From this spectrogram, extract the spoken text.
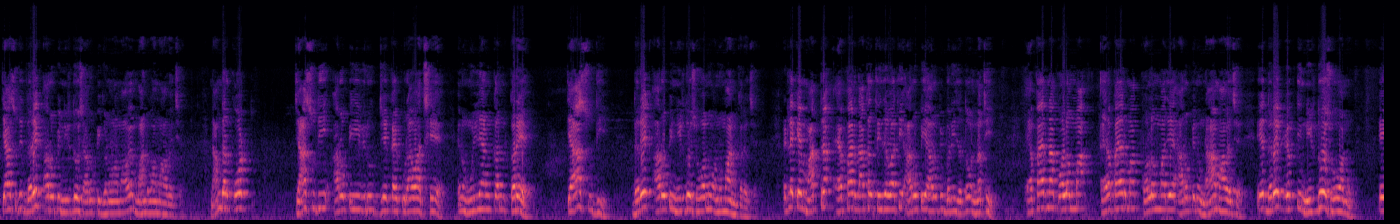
ત્યાં સુધી દરેક આરોપી નિર્દોષ આરોપી ગણવામાં આવે માનવામાં આવે છે. નામદાર કોર્ટ જ્યાં સુધી આરોપી વિરુદ્ધ જે કાંઈ પુરાવા છે, એનું મૂલ્યાંકન કરે, ત્યાં સુધી દરેક આરોપી નિર્દોષ હોવાનું અનુમાન કરે છે. એટલે કે માત્ર એફઆઈઆર દાખલ થઈ જવાથી આરોપી આરોપી બની જતો નથી. એફઆઈઆરના કોલમમાં એફઆઈઆરમાં કોલમમાં જે આરોપીનું નામ આવે છે, એ દરેક વ્યક્તિ નિર્દોષ હોવાનું એ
